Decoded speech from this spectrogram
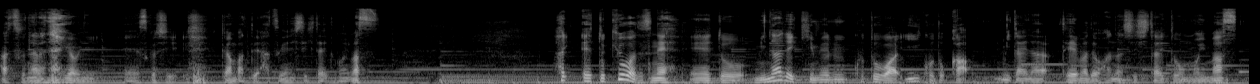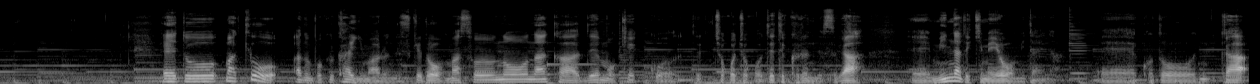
暑くならないように、えー、少し頑張って発言していきたいと思います。はい、えっ、ー、と今日はですね、えっ、ー、と皆で決めることはいいことかみたいなテーマでお話ししたいと思います。えっ、ー、とまあ今日あの僕会議もあるんですけど、まあその中でも結構ちょこちょこ出てくるんですが、えみんなで決めようみたいな、えことが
